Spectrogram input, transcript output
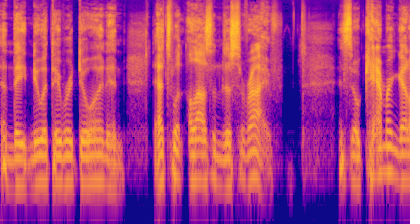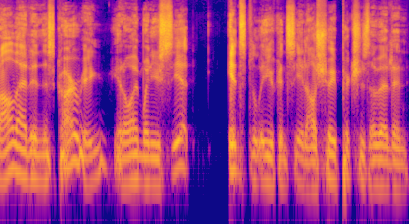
and they knew what they were doing and that's what allows them to survive. And so Cameron got all that in this carving, you know, and when you see it instantly you can see it. I'll show you pictures of it, and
